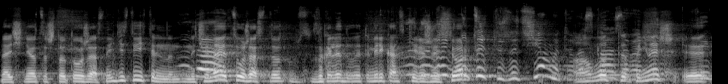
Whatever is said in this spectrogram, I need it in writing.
начнется что-то ужасное. И действительно, начинается ужасно. Заглядывает американский Ну, режиссер. Ну, ты, ты зачем это А вот, понимаешь, Ты э,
